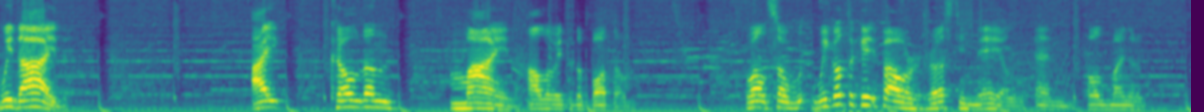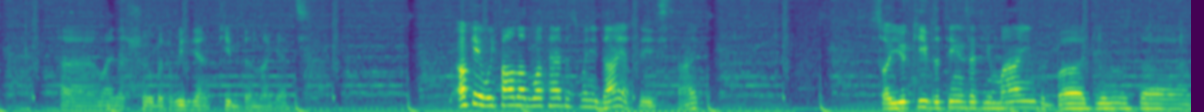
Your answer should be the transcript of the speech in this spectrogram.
We died. I couldn't mine all the way to the bottom. Well, so we got to keep our rusty nail and old miner uh, miner shoe, but we didn't keep the nuggets. Okay, we found out what happens when you die at least, right? So you keep the things that you mined, but you lose the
